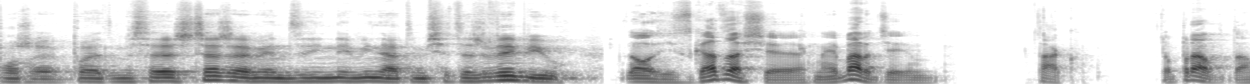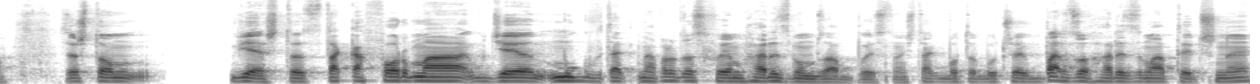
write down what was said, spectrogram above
Boże, powiedzmy sobie szczerze, między innymi na tym się też wybił. No i zgadza się, jak najbardziej. Tak, to prawda. Zresztą, wiesz, to jest taka forma, gdzie mógł tak naprawdę swoją charyzmą zabłysnąć, tak? Bo to był człowiek bardzo charyzmatyczny.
